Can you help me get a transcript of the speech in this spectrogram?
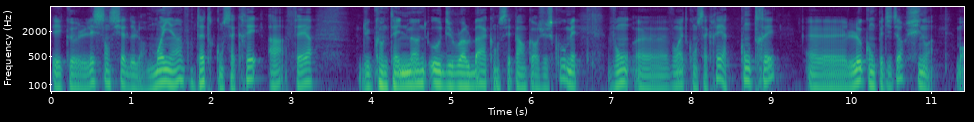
Et que l'essentiel de leurs moyens vont être consacrés à faire du containment ou du rollback, on ne sait pas encore jusqu'où, mais vont, euh, vont être consacrés à contrer le compétiteur chinois. Bon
